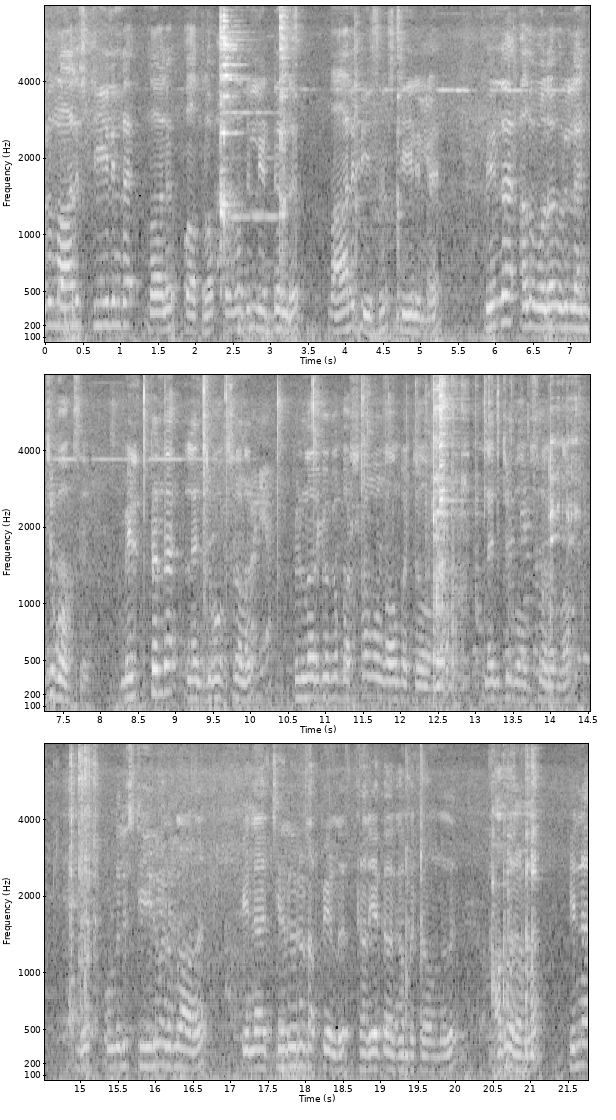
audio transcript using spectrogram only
ഒരു നാല് സ്റ്റീലിന്റെ നാല് പാത്രം. ഒന്നത്തിൽ ലിഡ് ഉണ്ട്. നാല് പീസ് സ്റ്റീലിന്റെ പിന്നെ അതുപോലെ ഒരു ലഞ്ച് ബോക്സ് മിൽട്ടന്റെ ലഞ്ച് ബോക്സാണ് പിള്ളേർക്കൊക്കെ ഭക്ഷണം കൊണ്ടുപോകാൻ പറ്റുമോ? ലഞ്ച് ബോക്സ് വരുന്ന ഉള്ളിൽ സ്റ്റീൽ വരുന്നതാണ്. പിന്നെ ചെറിയൊരു ഡപ്പയുണ്ട്. കറിയൊക്കെ വെക്കാൻ പറ്റാവുന്നത്. അതൊരെണ്ണം. പിന്നെ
